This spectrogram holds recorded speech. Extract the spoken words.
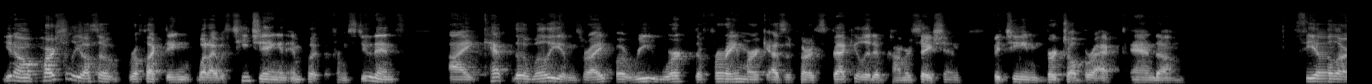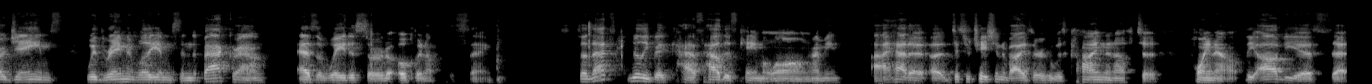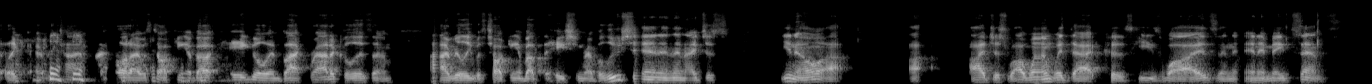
you know, partially also reflecting what I was teaching and input from students, I kept the Williams, right, but reworked the framework as a sort of speculative conversation between Bertolt Brecht and um, CLR James with Raymond Williams in the background as a way to sort of open up this thing. So that's really big how this came along. I mean, I had a, a dissertation advisor who was kind enough to point out the obvious that like every time I thought I was talking about Hegel and black radicalism, I really was talking about the Haitian Revolution, and then I just, you know, I, I, I just I went with that because he's wise and and it made sense.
